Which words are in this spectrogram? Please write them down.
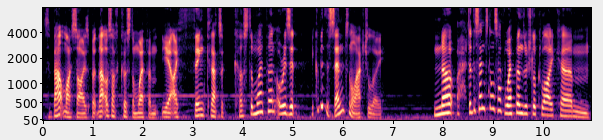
It's about my size, but that looks like a custom weapon. Yeah, I think that's a custom weapon, or is it... It could be the Sentinel, actually. No, do the Sentinels have weapons which look like, um...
